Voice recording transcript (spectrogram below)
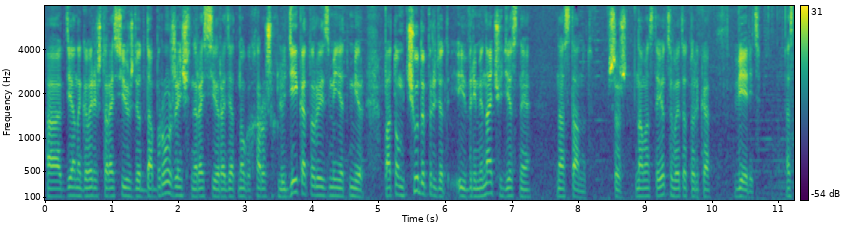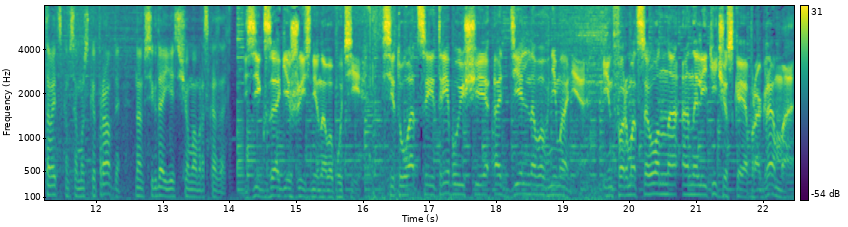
где она говорит, что Россию ждет добро, женщины России родят много хороших людей, которые изменят мир, потом чудо придет, и времена чудесные настанут. Что ж, нам остается в это только верить. Оставайтесь с «Комсомольской правды». Нам всегда есть чем вам рассказать. Зигзаги жизненного пути. Ситуации, требующие отдельного внимания. Информационно-аналитическая программа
